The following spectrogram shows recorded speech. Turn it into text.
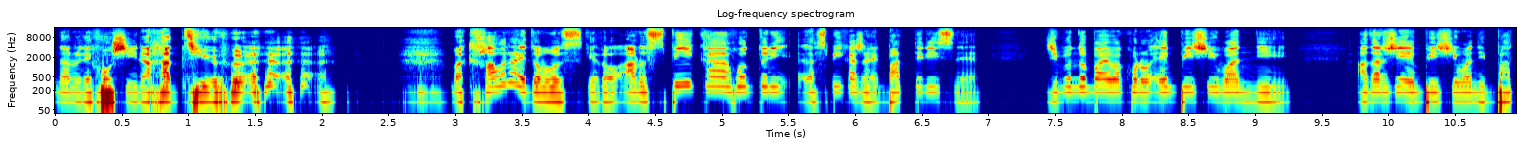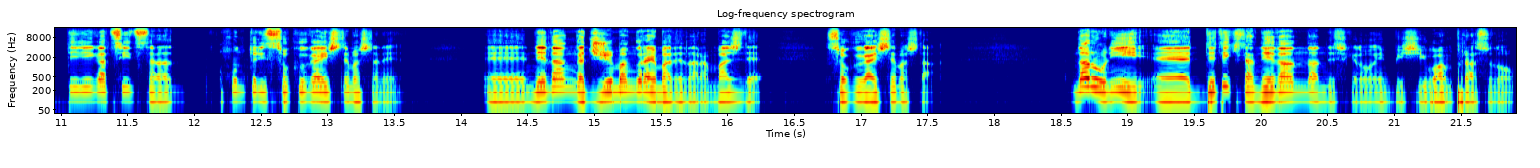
なので欲しいなっていう。まあ買わないと思うんですけどあのスピーカー本当にスピーカーじゃないバッテリーですね。自分の場合はこの MPC1 に新しい MPC1 にバッテリーがついてたら本当に即買いしてましたね。えー、値段が10万ぐらいまでならマジで即買いしてました。なのに、えー、出てきた値段なんですけど、NPC1 プラスの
